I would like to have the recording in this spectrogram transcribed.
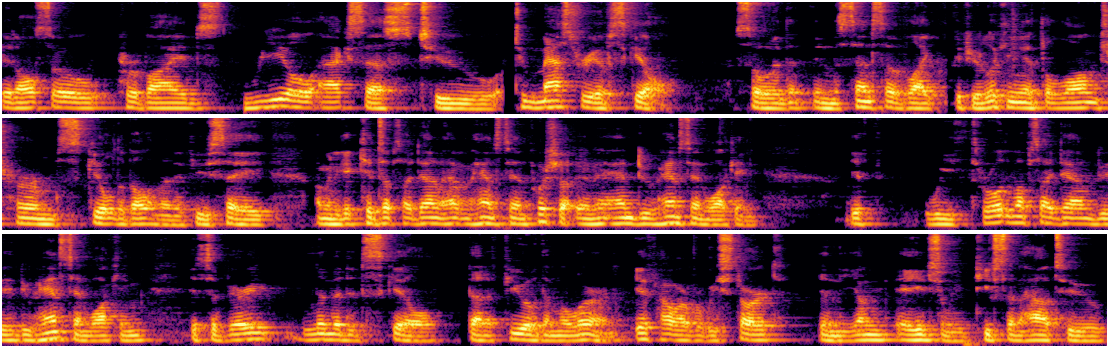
it also provides real access to, to mastery of skill. So in the, in the sense of like, if you're looking at the long-term skill development, if you say, I'm going to get kids upside down and have them handstand push up and, and do handstand walking, if we throw them upside down and do, handstand walking, it's a very limited skill that a few of them will learn. If, however, we start in the young age and we teach them how to,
